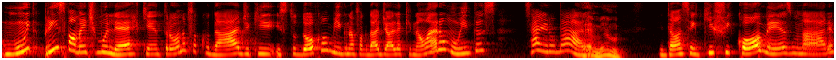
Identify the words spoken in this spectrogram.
muita, principalmente mulher que entrou na faculdade, que estudou comigo na faculdade, olha que não eram muitas, saíram da área. É mesmo? Então, assim, que ficou mesmo na área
